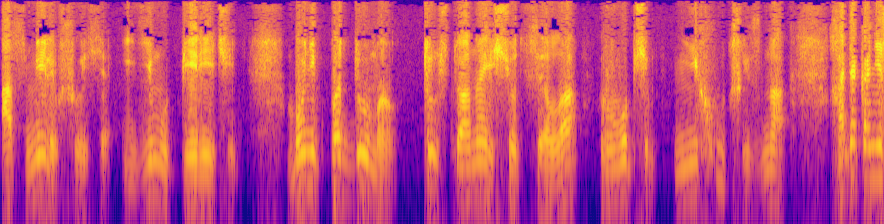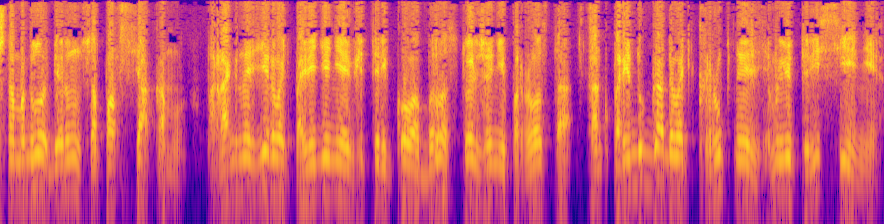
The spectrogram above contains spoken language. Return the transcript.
осмелившуюся ему перечить. Боник подумал, то, что она еще цела, в общем, не худший знак. Хотя, конечно, могло обернуться по-всякому. Прогнозировать поведение Ветрякова было столь же непросто, как предугадывать крупное землетрясение,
